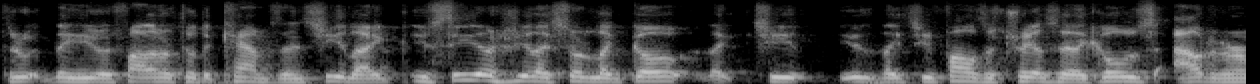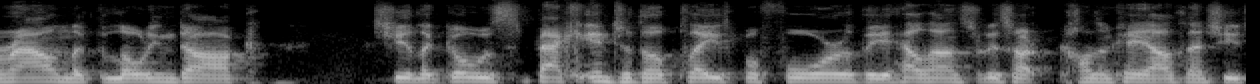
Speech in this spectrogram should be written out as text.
through. The, you follow her through the camps, and she like you see her. She like sort of like go like she like she follows the trail. So like goes out and around like the loading dock. She like goes back into the place before the hellhounds really start causing chaos. And she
